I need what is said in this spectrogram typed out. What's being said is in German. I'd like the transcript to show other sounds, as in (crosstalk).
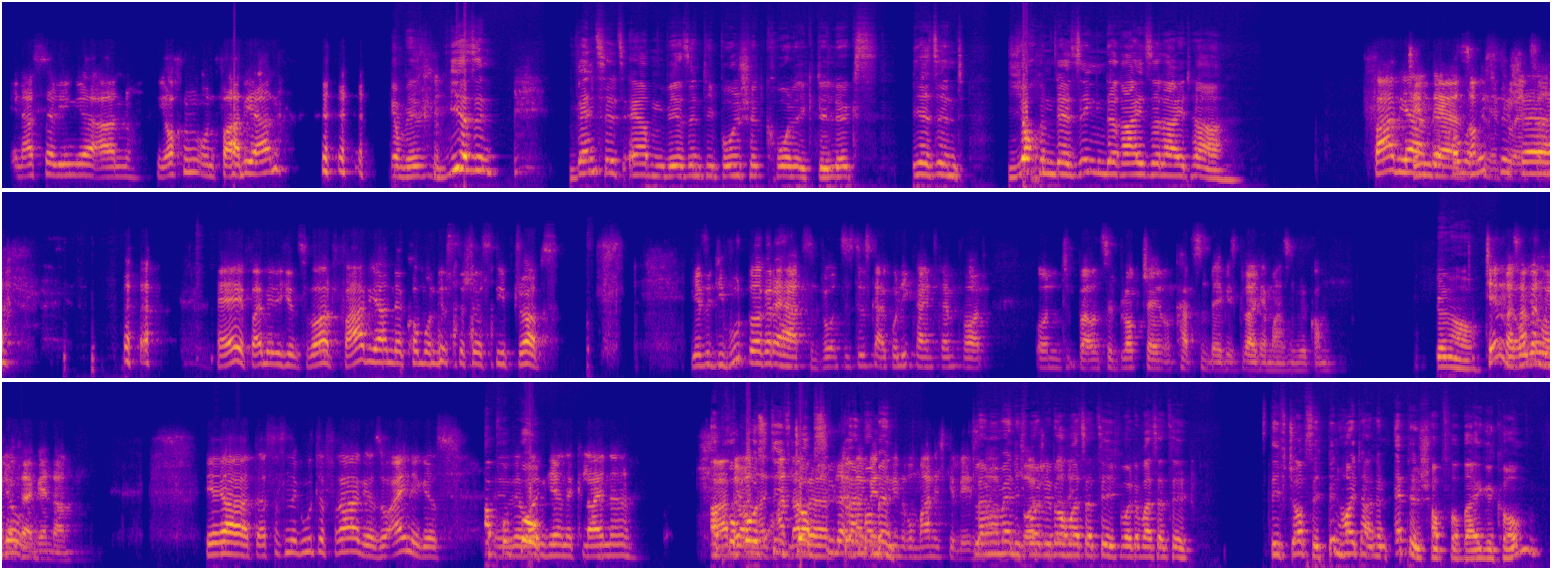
In erster Linie an Jochen und Fabian. ja, wir, wir sind Wenzels Erben, wir sind die Bullshit-Chronik Deluxe. Wir sind Jochen, der singende Reiseleiter. Fabian, der, der kommunistische. (laughs) hey, fall mir nicht ins Wort. Fabian, der kommunistische Steve Jobs. Wir sind die Wutbürger der Herzen. Für uns ist Dyskalkulie kein Fremdwort. Und bei uns sind Blockchain und Katzenbabys gleichermaßen willkommen. Genau. Tim, was jo, haben wir heute auf der Agenda? Ja, das ist eine gute Frage. So einiges. Apropos, wir wollen hier eine kleine. Apropos Steve Jobs, kleinen Moment. Den Roman nicht gelesen kleinen Moment, ich wollte doch was erzählen. Ich wollte was erzählen. Steve Jobs, ich bin heute an einem Apple-Shop vorbeigekommen.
